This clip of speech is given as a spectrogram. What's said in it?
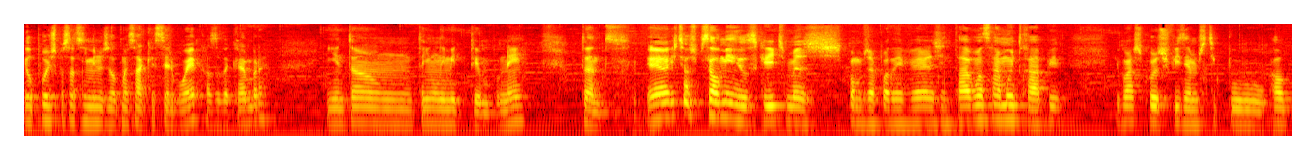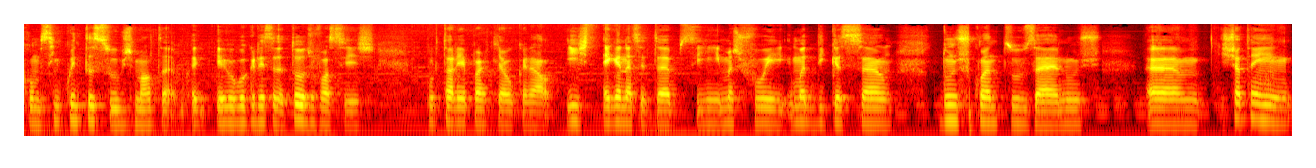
Ele depois, passados 5 minutos, ele começa a aquecer bué por causa da câmara, e então tem um limite de tempo, né? Portanto, é, isto é um especial mini inscritos, mas como já podem ver, a gente está a avançar muito rápido. Eu acho que hoje fizemos tipo algo como 50 subs, malta. Eu agradeço a todos vocês por estarem a partilhar o canal. Isto é Gana Setup, sim, mas foi uma dedicação de uns quantos anos. Isto já tem,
